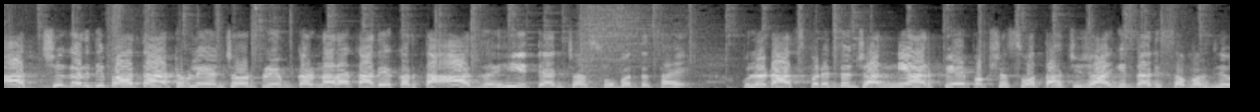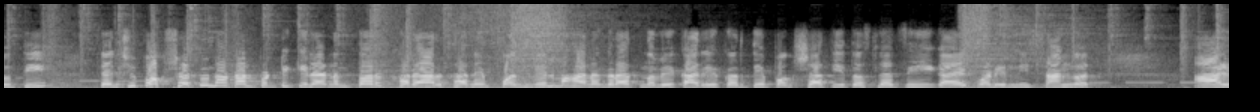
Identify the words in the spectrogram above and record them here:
आजची गर्दी पाहता आठवले यांच्यावर प्रेम करणारा कार्यकर्ता आजही त्यांच्या सोबतच आहे. उलट आजपर्यंत ज्यांनी आर पी आय पक्ष स्वतःची जागीरदारी समजली होती त्यांची पक्षातून हकालपट्टी केल्यानंतर खऱ्या अर्थाने पनवेल महानगरात नवे कार्यकर्ते पक्षात येत असल्याचेही गायकवाड यांनी सांगत आर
